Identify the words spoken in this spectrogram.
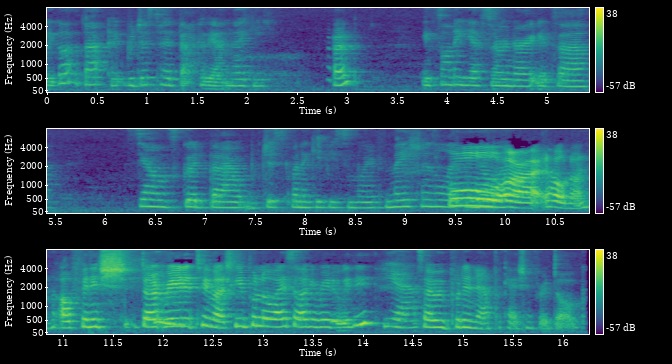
we got that. We just heard back about Maggie. And it's not a yes or a no. It's a sounds good, but I just want to give you some more information. Oh, all right. Hold on. I'll finish. Don't read it too much. Can you put it away so I can read it with you? Yeah. So we put in an application for a dog.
